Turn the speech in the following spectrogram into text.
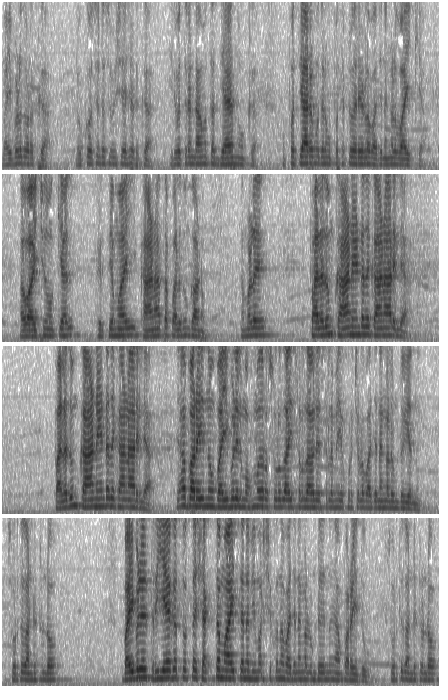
ബൈബിൾ തുറക്കുക ലൂക്കോസിന്റെ സുവിശേഷം എടുക്കുക ഇരുപത്തിരണ്ടാമത്തെ അധ്യായം നോക്കുക മുപ്പത്തിയാറ് മുതൽ മുപ്പത്തെട്ട് വരെയുള്ള വചനങ്ങൾ വായിക്കുക. അത് വായിച്ചു നോക്കിയാൽ കൃത്യമായി കാണാത്ത പലതും കാണും. നമ്മൾ പലതും കാണേണ്ടത് കാണാറില്ല. പലതും കാണേണ്ടത് കാണാറില്ല. ഞാൻ പറയുന്നു ബൈബിളിൽ മുഹമ്മദ് റസൂലി സ്വല്ലാ അലൈഹി സ്വലമയെ കുറിച്ചുള്ള വചനങ്ങളുണ്ട് എന്ന്. സുഹൃത്ത് കണ്ടിട്ടുണ്ടോ? ബൈബിളിൽ ത്രിയേകത്വത്തെ ശക്തമായി തന്നെ വിമർശിക്കുന്ന വചനങ്ങളുണ്ട് എന്ന് ഞാൻ പറയുന്നു. സുഹൃത്ത് കണ്ടിട്ടുണ്ടോ?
